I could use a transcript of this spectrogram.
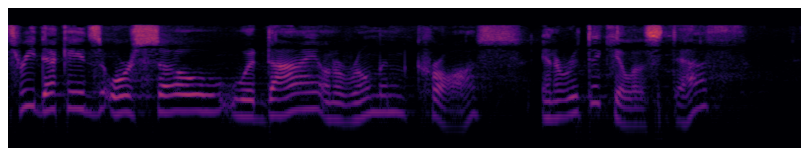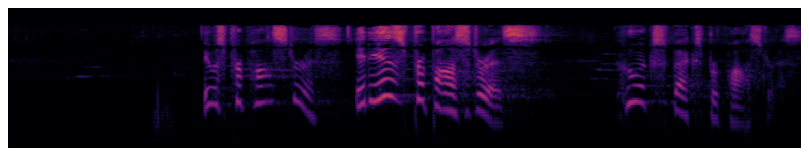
three decades or so would die on a Roman cross in a ridiculous death. It was preposterous. It is preposterous. Who expects preposterous?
